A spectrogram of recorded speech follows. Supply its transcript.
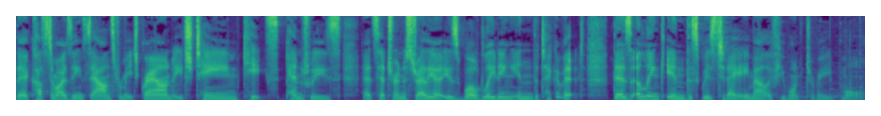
They're customizing sounds from each ground, each team, kicks, penalties, etc. And Australia is world leading in the tech of it. There's a link in the Squiz Today email if you want to read more.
